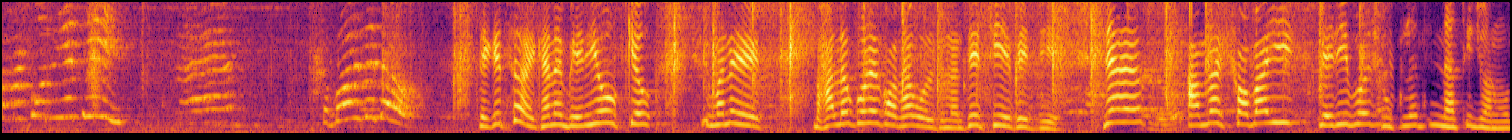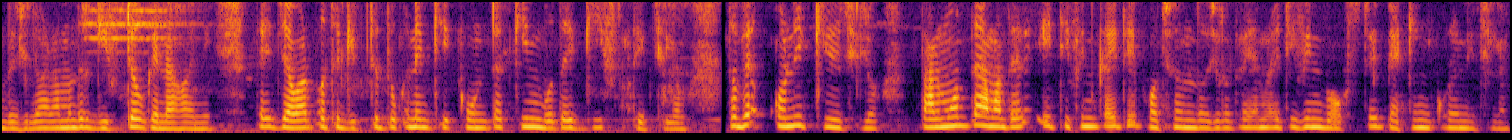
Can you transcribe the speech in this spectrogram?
আমার ফোন নিয়েছিস? তো বলবে তো দেখেছ? এখানে বেরিয়েও কেউ মানে ভালো করে কথা বলছে না চেঁচিয়ে ফেঁচিয়ে। যাই হোক আমরা সবাই বেরিয়ে পড়ে শুক্লাদিন নাতি জন্মদিন ছিল আর আমাদের গিফটটাও কেনা হয়নি। তাই যাওয়ার পথে গিফটের দোকানে গিয়ে কোনটা কিনবো তাই গিফট দেখছিলাম। তবে অনেক কিছু ছিল। তার মধ্যে আমাদের এই টিফিন কাইটাই পছন্দ হয়েছিল তাই আমরা এই টিফিন বক্সটাই প্যাকিং করে নিয়েছিলাম।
